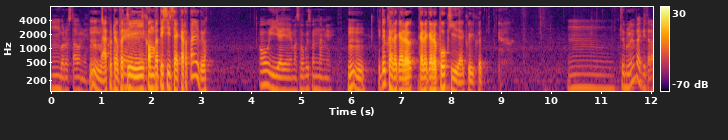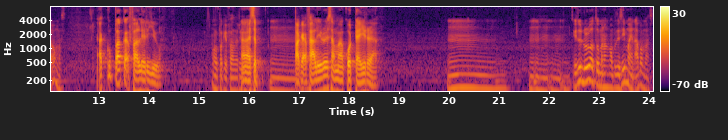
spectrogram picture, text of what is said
hmm, baru setahun ya hmm, aku dapat Eh. di kompetisi Jakarta itu oh iya iya mas bagus menang ya Mm-mm. itu gara-gara gara-gara bogi aku ikut hmm, sebelumnya pakai gitar apa mas aku pakai Valerio oh pakai Valerio sep- hmm. pakai Valerio sama Kodaira Hmm. Hmm, hmm, hmm, hmm. Itu dulu waktu menang kompetisi main apa mas?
